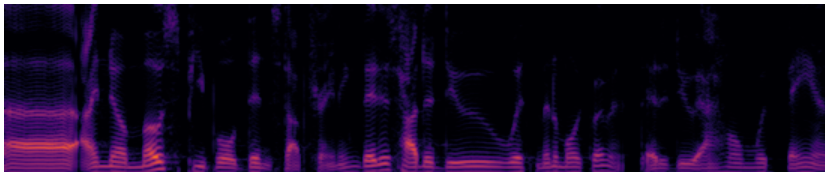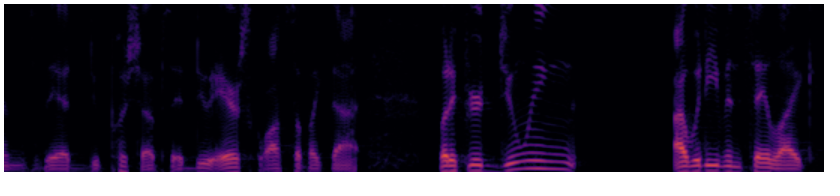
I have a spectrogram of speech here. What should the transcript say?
Uh, I know most people didn't stop training. They just had to do with minimal equipment. They had to do at home with bands. They had to do push ups. They had to do air squats, stuff like that. But if you're doing, I would even say like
